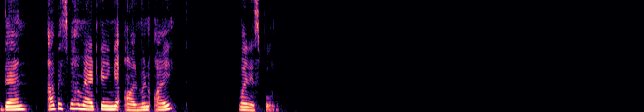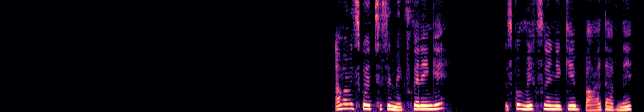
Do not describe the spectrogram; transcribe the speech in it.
देन अब इसमें हम ऐड करेंगे आलमंड ऑयल वन स्पून अब हम इसको अच्छे से मिक्स करेंगे। इसको मिक्स करने के बाद आपने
